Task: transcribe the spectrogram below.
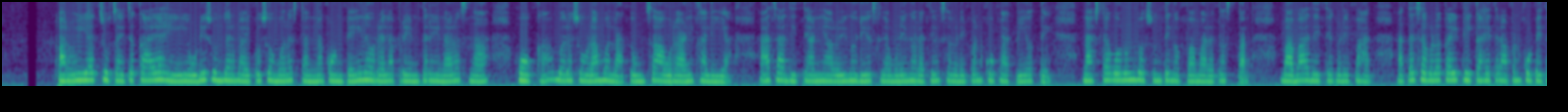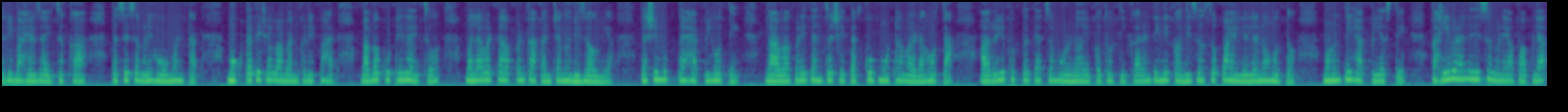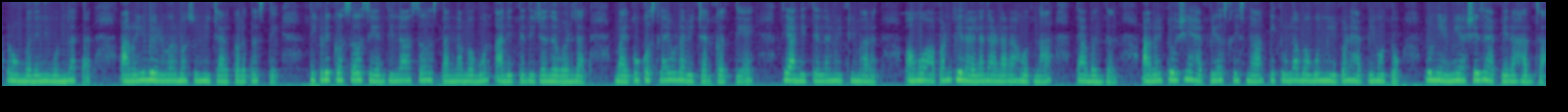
आरोही यात सुचायचं काय आहे? एवढी सुंदर बायको समोर असताना कोणत्याही नवऱ्याला प्रेम तर येणारच ना हो का? बरं सोडा मला. तुमचा आवरा आणि खाली या. आज आदित्य आणि आरोही घरी असल्यामुळे घरातील सगळे पण खूप हॅपी होते. नाश्ता करून बसून ते गप्पा मारत असतात. बाबा आदित्यकडे पाहत आता सगळं काही ठीक आहे तर आपण कुठेतरी बाहेर जायचं का? तसे सगळे हो म्हणतात. मुक्ता तिच्या बाबांकडे पाहत बाबा कुठे जायचं? मला वाटतं आपण काकांच्या घरी जाऊया. तशी मुक्ता हॅपी होते. गावाकडे त्यांचा शेतात खूप मोठा वाडा होता. आरोही फक्त त्याचं बोलणं ऐकत होती कारण तिने कधीच असं पाहिलेलं नव्हतं म्हणून ती हॅपी असते. काही वेळाने ते सगळे आपापल्या रूममध्ये निघून जातात. आरोही बेडवर बसून विचार करत असते तिकडे कसं असेल? तिला असं हसताना बघून आदित्य तिच्या जवळ जात. बायको कसला एवढा विचार करते ती आदित्यला मिठी मारत अहो आपण फिरायला जाणार आहोत ना त्याबद्दल? आरोही तू अशी हॅपी असलीस ना की तुला बघून मी पण हॅपी होतो. तू नेहमी अशीच हॅपी राहत जा.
